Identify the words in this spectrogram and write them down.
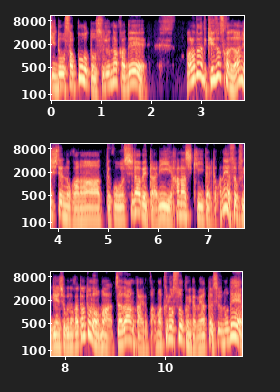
指導サポートをする中で、改めて警察官で何してんのかなってこう調べたり、話聞いたりとかね、それこそ現職の方とのまあ座談会とか、まあクロストークみたいなのもやったりするので、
